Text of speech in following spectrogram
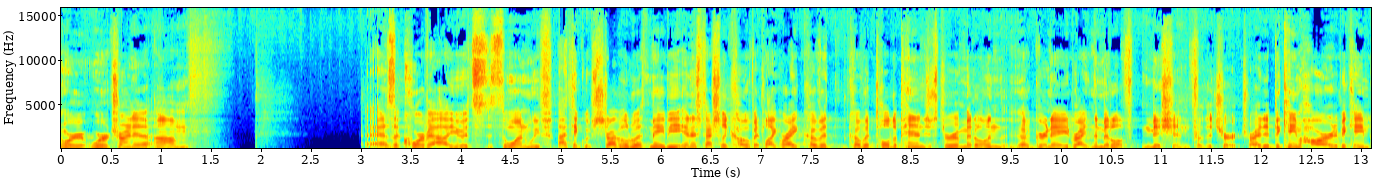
We're, we're trying to, um, as a core value. It's, it's the one we've, I think we've struggled with maybe, and especially COVID. Like, right, COVID, COVID pulled a pin just threw a middle in, a grenade right in the middle of mission for the church. Right, it became hard. It became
